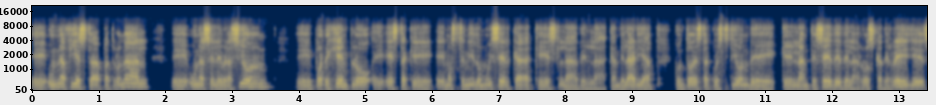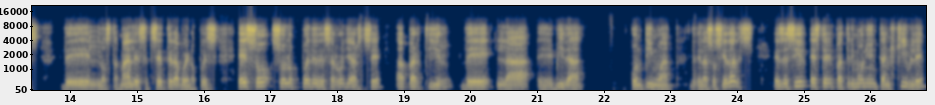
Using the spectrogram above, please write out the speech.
Eh, una fiesta patronal, eh, una celebración, eh, por ejemplo, esta que hemos tenido muy cerca, que es la de la Candelaria, con toda esta cuestión de que la antecede de la rosca de reyes, de los tamales, etcétera. Bueno, pues eso solo puede desarrollarse a partir de la vida continua de las sociedades. Es decir, este patrimonio intangible,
